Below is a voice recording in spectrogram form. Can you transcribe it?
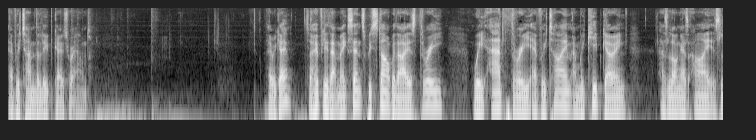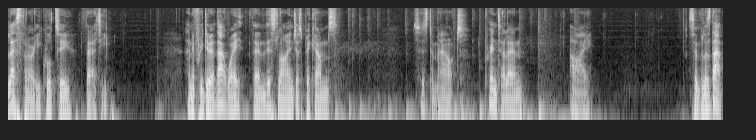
every time the loop goes round. There we go. So hopefully that makes sense. We start with i as 3, we add 3 every time, and we keep going as long as i is less than or equal to 30. And if we do it that way, then this line just becomes system out println i. Simple as that.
